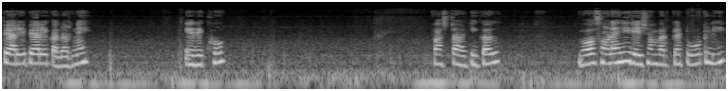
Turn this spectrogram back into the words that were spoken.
ਪਿਆਰੇ ਪਿਆਰੇ ਕਲਰ ਨੇ। ਇਹ ਦੇਖੋ। ਫਸਟ ਆਰਟੀਕਲ ਬਹੁਤ ਸੋਹਣਾ ਜੀ, ਰੇਸ਼ਮ ਵਰਕ ਹੈ ਟੋਟਲੀ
